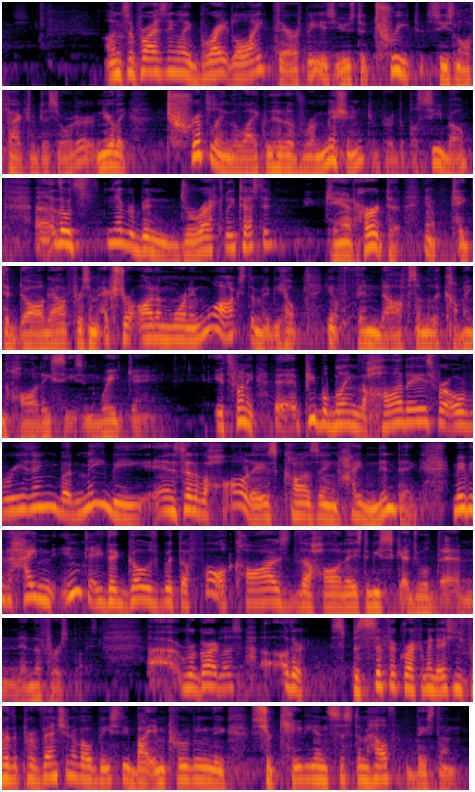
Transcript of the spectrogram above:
Unsurprisingly, bright light therapy is used to treat seasonal affective disorder, nearly tripling the likelihood of remission compared to placebo. Uh, though it's never been directly tested, can't hurt to you know, take the dog out for some extra autumn morning walks to maybe help you know, fend off some of the coming holiday season weight gain. It's funny, uh, people blame the holidays for overeating, but maybe instead of the holidays causing heightened intake, maybe the heightened intake that goes with the fall caused the holidays to be scheduled then in the first place. Uh, regardless, other specific recommendations for the prevention of obesity by improving the circadian system health based on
